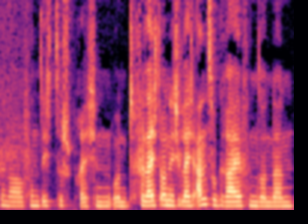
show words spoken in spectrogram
genau von sich zu sprechen und vielleicht auch nicht gleich anzugreifen, sondern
